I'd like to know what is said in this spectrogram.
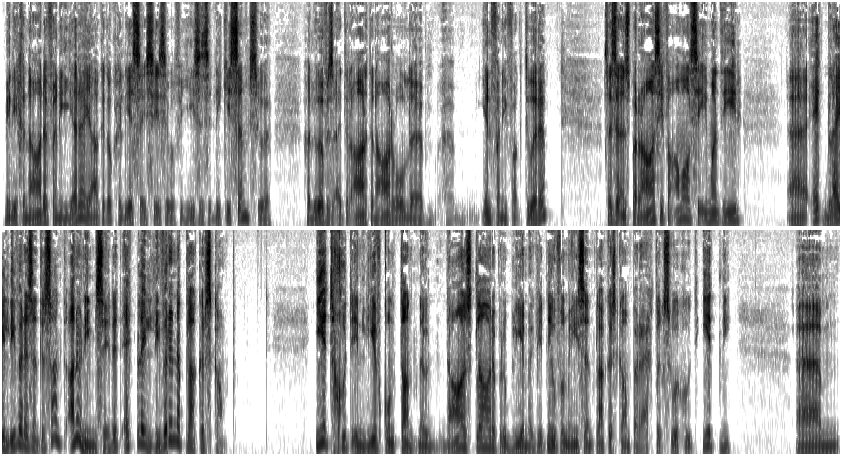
met die genade van die Here. Ja, ek het ook gelees sy sê sy wil vir Jesus 'n liedjie sing, so geloof is uiteraard in haar rol de uh, een van die faktore. Sy is 'n inspirasie vir almal sê iemand hier. Uh, ek bly liewer is interessant. Anoniem sê dit, ek bly liewer in 'n plakkerskamp. Eet goed en leef kontant. Nou daar is klare probleem. Ek weet nie hoeveel mense in plakkerskampe regtig so goed eet nie. Ehm um,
